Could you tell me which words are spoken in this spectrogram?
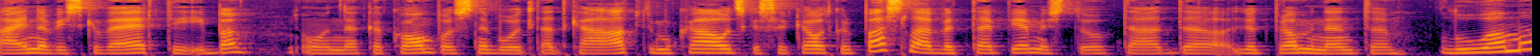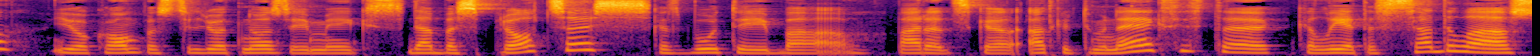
ainaviska vērtība, un uh, ka komposts nebūtu tāda kā atkritumu kaudze, kas ir kaut kur paslēpta, bet tai piemistu tāda ļoti prominenta loma, jo komposts ir ļoti nozīmīgs dabas process, kas būtībā paredz, ka atkritumi neeksistē, ka lietas sadalās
